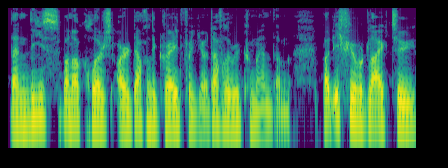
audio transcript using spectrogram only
then these binoculars are definitely great for you. I definitely recommend them. But if you would like to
